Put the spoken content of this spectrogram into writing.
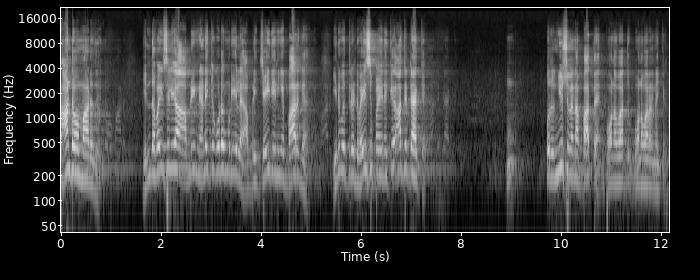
தாண்டவம் ஆடுது. இந்த வயசுலையா அப்படின்னு நினைக்க கூட முடியல. அப்படி செய்தியை நீங்கள் பாருங்கள் இருபத்தி ரெண்டு வயசு பையனுக்கு ஹார்ட் அட்டாக்கு ஒரு நியூஸில் நான் பார்த்தேன். போன வாரத்துக்கு போன வாரம் நினைக்கிறேன்.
